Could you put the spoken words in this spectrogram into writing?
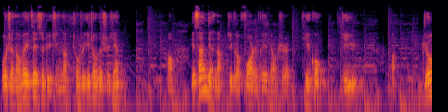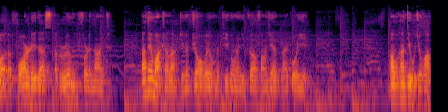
我只能为这次旅行呢抽出一周的时间。好，第三点呢，这个 afford 可以表示提供、给予。，Joe afforded us a room for the night，那天晚上呢，这个 Joe 为我们提供了一个房间来过夜。好，我们看第五句话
